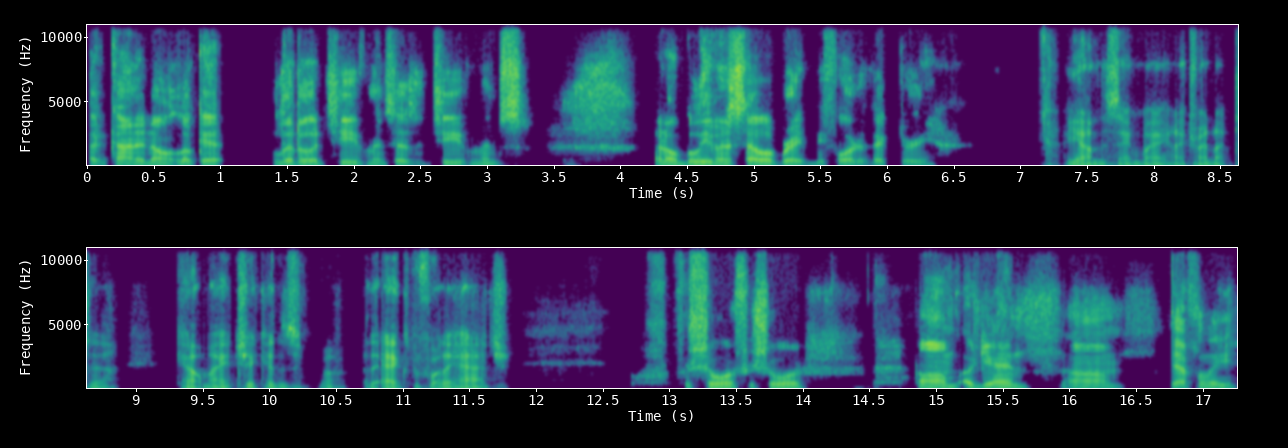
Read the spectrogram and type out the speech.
I kind of don't look at little achievements as achievements. I don't believe in celebrating before the victory. Yeah, I'm the same way. I try not to count my chickens, the eggs before they hatch. For sure, for sure. Um, again, um, definitely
